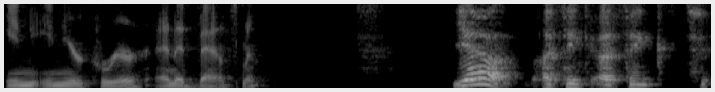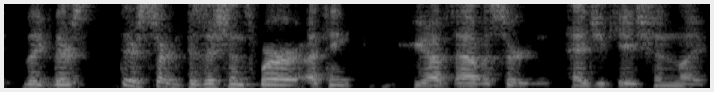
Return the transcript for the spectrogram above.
in in your career and advancement? Yeah, I think I think t- like there's there's certain positions where I think you have to have a certain education, like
